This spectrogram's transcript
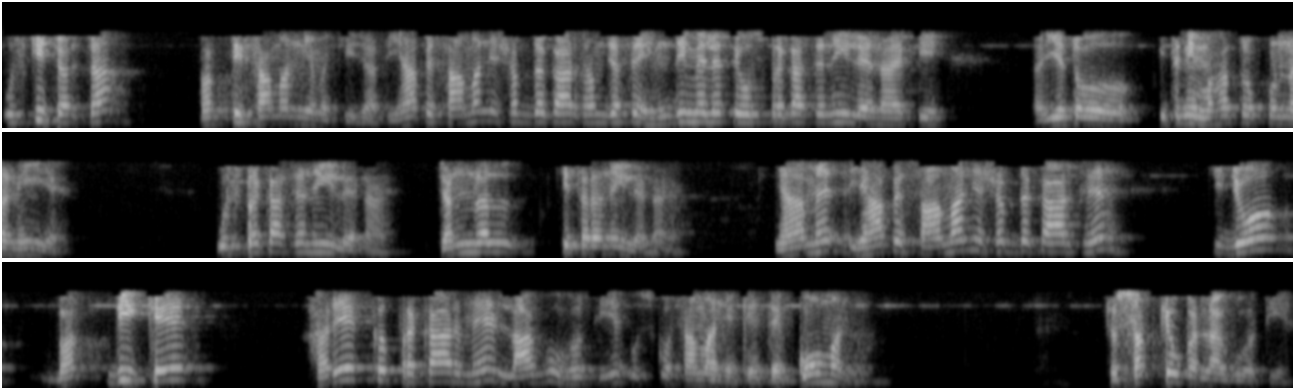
उसकी चर्चा भक्ति सामान्य में की जाती है। यहाँ पे सामान्य शब्द का अर्थ हम जैसे हिंदी में लेते उस प्रकार से नहीं लेना है कि ये तो इतनी महत्वपूर्ण नहीं है। उस प्रकार से नहीं लेना है। जनरल की तरह नहीं लेना है। यहाँ में, यहाँ पे सामान्य शब्द का अर्थ है कि जो भक्ति के हरेक प्रकार में लागू होती है, उसको सामान्य कहते हैं। कॉमन जो सबके ऊपर लागू होती है।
